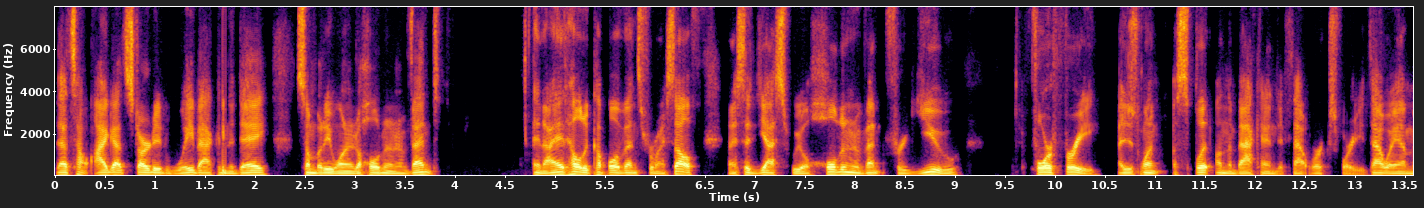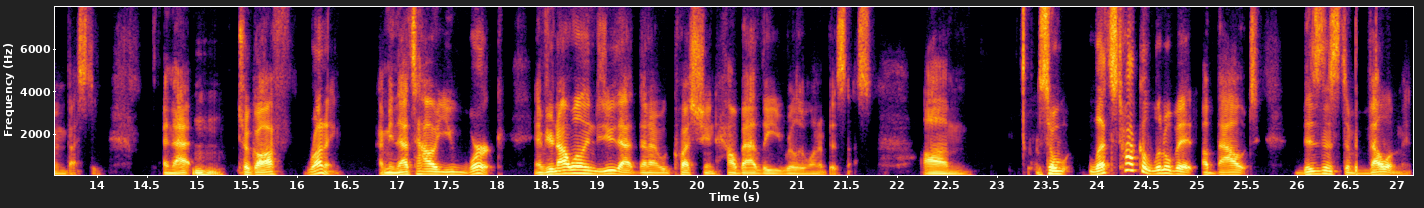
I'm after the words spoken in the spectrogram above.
That's how I got started way back in the day. Somebody wanted to hold an event and I had held a couple events for myself. And I said, Yes, we will hold an event for you for free I just want a split on the back end if that works for you. That way I'm invested. And that mm-hmm. took off running. I mean, that's how you work. And if you're not willing to do that, then I would question how badly you really want a business. Um, so let's talk a little bit about business development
